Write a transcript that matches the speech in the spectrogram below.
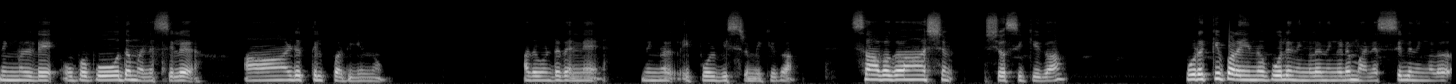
നിങ്ങളുടെ ഉപബോധ മനസ്സിൽ ആഴത്തിൽ പതിയുന്നു. അതുകൊണ്ട് തന്നെ നിങ്ങൾ ഇപ്പോൾ വിശ്രമിക്കുക. സാവകാശം ശ്വസിക്കുക. ഉറക്കി പറയുന്ന പോലെ നിങ്ങൾ നിങ്ങളുടെ മനസ്സിൽ നിങ്ങൾ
